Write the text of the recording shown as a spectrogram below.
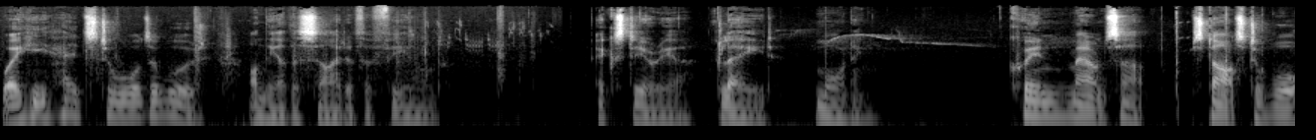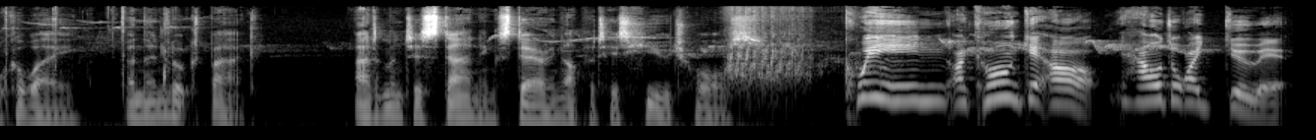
where he heads towards a wood on the other side of the field. Exterior, glade, morning. Quinn mounts up, starts to walk away, and then looks back. Adamant is standing staring up at his huge horse. Quinn, I can't get up. How do I do it?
